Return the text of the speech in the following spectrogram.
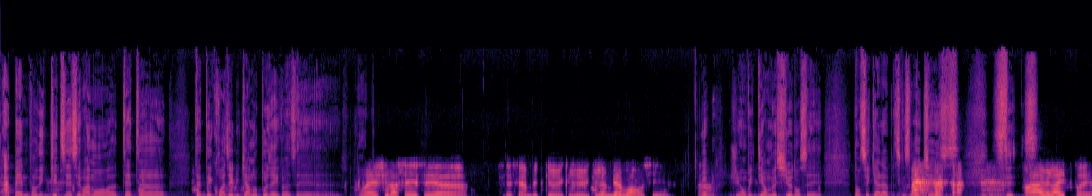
À, peine. Tandis que Getse, c'est vraiment euh, tête, euh, tête décroisée, lucarne opposée. Quoi. Euh, ouais, celui-là, c'est un but que, que j'aime bien voir aussi. J'ai envie de dire monsieur dans ces, dans ces cas-là, parce que c'est vrai que Ouais, mais là, il faudrait,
